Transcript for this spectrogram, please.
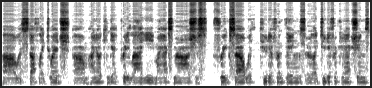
uh, with stuff like Twitch. Um, I know it can get pretty laggy. My Xmirage just freaks out with two different things or like two different connections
